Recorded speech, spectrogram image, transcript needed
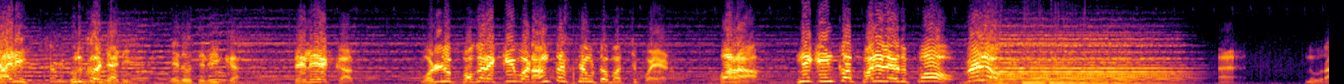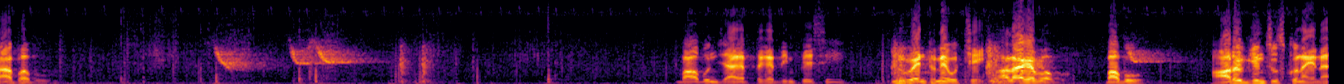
డాడీ ఊరుకో డాడీ. ఏదో తెలియక. తెలియక కాదు. ఒళ్ళు పొగరెక్కి వాడు అంతస్తు ఏమిటో మర్చిపోయాడు. పోరా నీకు ఇంట్లో పని లేదు పో వెళ్ళు. నువ్వు రా బాబు. బాబుని జాగ్రత్తగా దింపేసి నువ్వు వెంటనే వచ్చేయి. అలాగే బాబు. బాబు ఆరోగ్యం చూసుకున్నాయన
